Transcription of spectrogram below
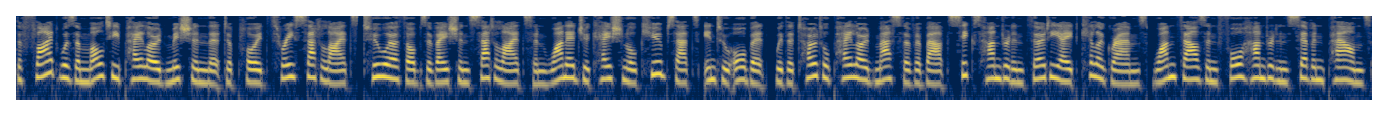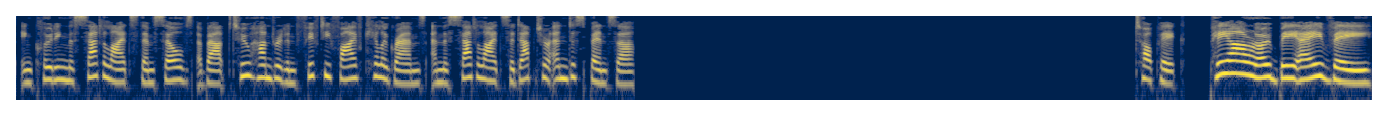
The flight was a multi-payload mission that deployed three satellites two Earth observation satellites and one educational CubeSats into orbit, with a total payload mass of about 638 kilograms 1,407 pounds including the satellites themselves about 255 kilograms and the satellite's adapter and dispenser. PROBAV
